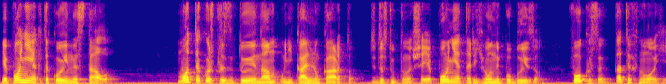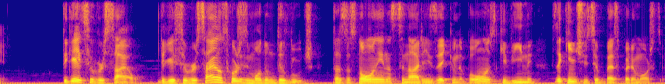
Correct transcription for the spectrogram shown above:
Японії як такої не стало. Мод також презентує нам унікальну карту, де доступна лише Японія та регіони поблизу, фокуси та технології. The Gates of Versailles. The Gates of Versailles схожий з модом Deluge та заснований на сценарії, за яким наполеонські війни закінчуються без переможців.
